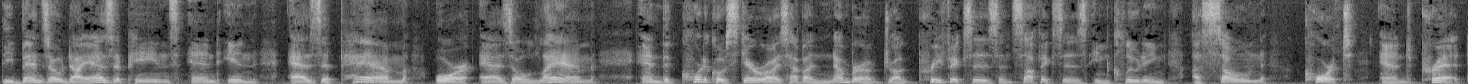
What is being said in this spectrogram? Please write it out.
The benzodiazepines end in azepam or azolam, and the corticosteroids have a number of drug prefixes and suffixes, including azone, cort, and pred.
